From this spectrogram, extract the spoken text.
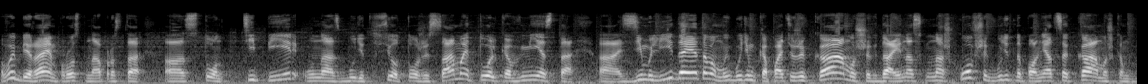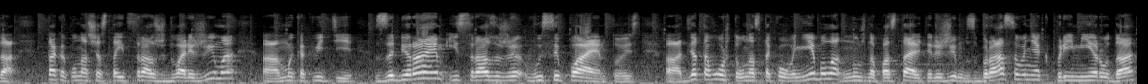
Выбираем просто-напросто э, стон. Теперь у нас будет все то же самое, только вместо э, земли до этого мы будем копать уже камушек, да, и нас, наш ковшик будет наполняться камушком, да. Так как у нас сейчас стоит сразу же два режима, э, мы, как видите, забираем и сразу же высыпаем. То есть э, для того, чтобы у нас такого не было, нужно поставить режим сбрасывания, к примеру, да,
